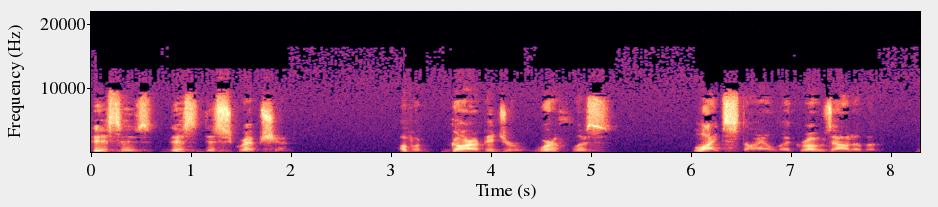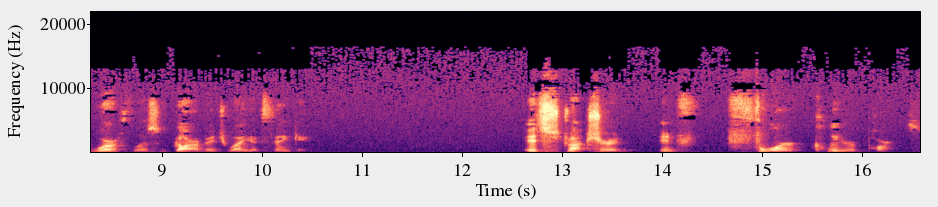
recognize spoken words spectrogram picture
This is this description of a garbage or worthless lifestyle that grows out of a worthless garbage way of thinking it's structured in four clear parts.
